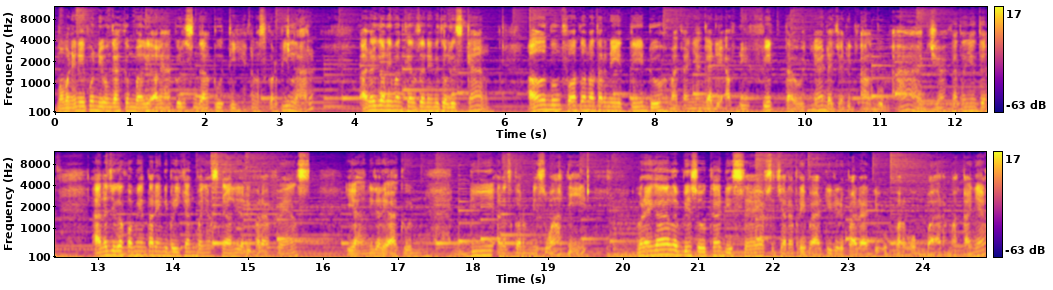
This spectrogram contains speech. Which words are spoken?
Momen ini pun diunggah kembali oleh akun Sendal Putih underscore Pilar. Ada kalimat caption yang dituliskan, Album foto maternity, duh makanya nggak di-up di feed, taunya udah jadi album aja katanya tuh. Ada juga komentar yang diberikan banyak sekali dari para fans, ya ini dari akun di underscore Miswati. Mereka lebih suka di-save secara pribadi daripada diumbar-umbar, makanya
